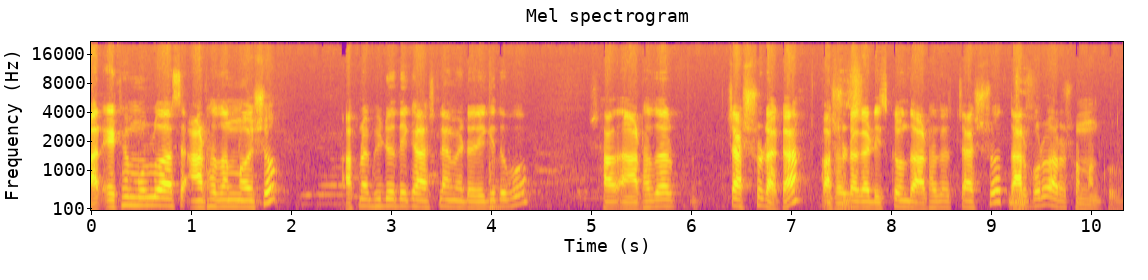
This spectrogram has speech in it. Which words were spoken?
আর এটার মূল্য আছে আট হাজার নয়শো। আপনার ভিডিও দেখে আসলে আমি এটা রেখে দেবো। আট হাজার চারশো টাকা পাঁচশো টাকা ডিসকাউন্ট আট হাজার চারশো তারপরেও আরও সম্মান করব।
